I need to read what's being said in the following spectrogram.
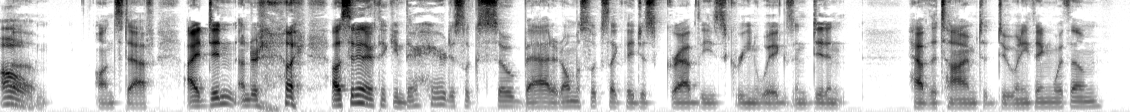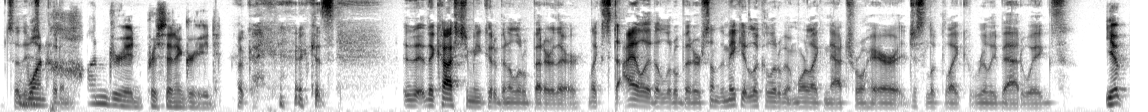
Oh, um, on staff. I didn't under like I was sitting there thinking their hair just looks so bad. It almost looks like they just grabbed these green wigs and didn't have the time to do anything with them. So they one just put them hundred percent agreed. okay because the, the costuming could have been a little better there. Like style it a little bit or something. Make it look a little bit more like natural hair. It just looked like really bad wigs. Yep.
